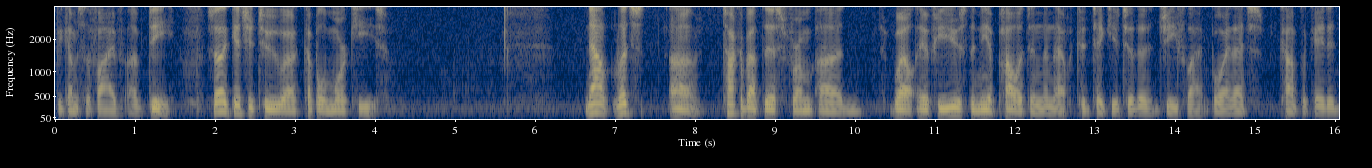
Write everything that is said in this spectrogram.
becomes the 5 of D. So that gets you to a couple more keys. Now let's uh, talk about this from, uh, well, if you use the Neapolitan, then that could take you to the G flat. Boy, that's complicated.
